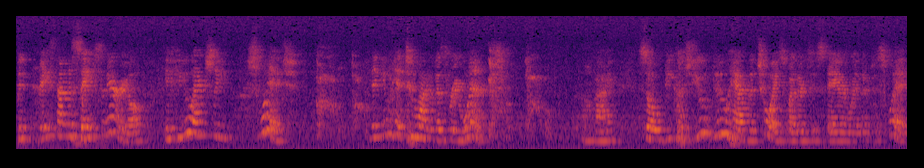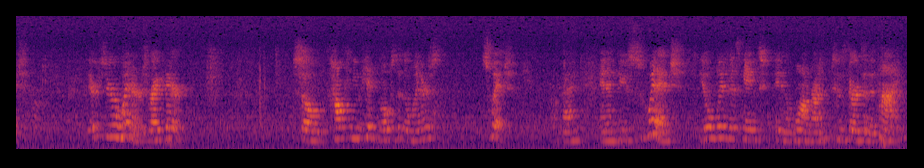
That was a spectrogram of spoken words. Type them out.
based on the same scenario, if you actually switch, then you hit two out of the three winners. Okay? So because you do have the choice whether to stay or whether to switch, there's your winners right there. So how can you hit most of the winners? Switch. Okay? And if you switch, you'll win this game in the long run two thirds of the time.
